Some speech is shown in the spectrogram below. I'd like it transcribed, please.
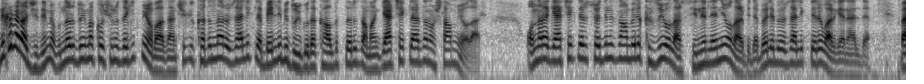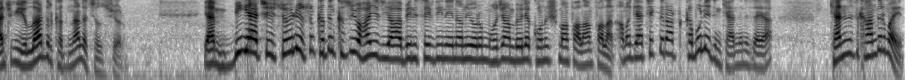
Ne kadar acı değil mi? Bunları duymak hoşunuza gitmiyor bazen. Çünkü kadınlar özellikle belli bir duyguda kaldıkları zaman gerçeklerden hoşlanmıyorlar. Onlara gerçekleri söylediğiniz zaman böyle kızıyorlar, sinirleniyorlar bir de. Böyle bir özellikleri var genelde. Ben çünkü yıllardır kadınlarla çalışıyorum. Yani bir gerçeği söylüyorsun kadın kızıyor. Hayır ya beni sevdiğine inanıyorum. Hocam böyle konuşma falan falan. Ama gerçekleri artık kabul edin kendinize ya. Kendinizi kandırmayın.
